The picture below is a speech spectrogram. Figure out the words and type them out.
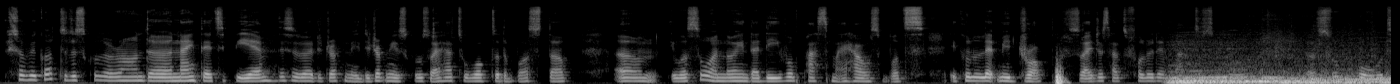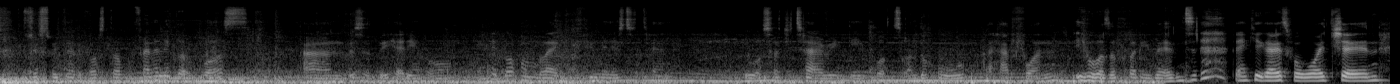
so we got to the school around uh, 9:30 p.m. This is where they dropped me. They dropped me in school, so I had to walk to the bus stop. Um, it was so annoying that they even passed my house, but they couldn't let me drop, so I just had to follow them back to school. It was so cold. Just waiting at the bus stop. We finally got a bus, and this is me heading home. I got home like a few minutes to ten. It was such a tiring day, but on the whole, I had fun. It was a fun event. Thank you guys for watching.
